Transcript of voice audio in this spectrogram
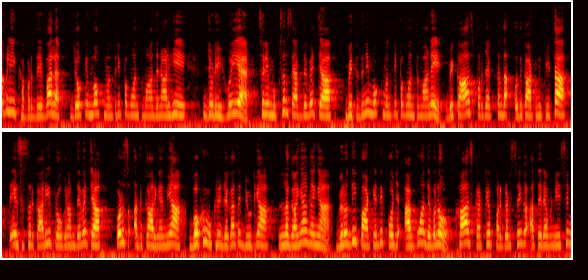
ਅਗਲੀ ਖਬਰ ਦੇ ਵੱਲ ਜੋ ਕਿ ਮੁੱਖ ਮੰਤਰੀ ਭਗਵੰਤ ਮਾਨ ਦੇ ਨਾਲ ਹੀ ਜੁੜੀ ਹੋਈ ਹੈ। ਸ੍ਰੀ ਮੁਕਤਸਰ ਸਾਹਿਬ ਦੇ ਵਿੱਚ ਬੀਤੇ ਦਿਨੀ ਮੁੱਖ ਮੰਤਰੀ ਭਗਵੰਤ ਮਾਨ ਨੇ ਵਿਕਾਸ ਪ੍ਰੋਜੈਕਟਾਂ ਦਾ ਉਦਘਾਟਨ ਕੀਤਾ ਤੇ ਇਸ ਸਰਕਾਰੀ ਪ੍ਰੋਗਰਾਮ ਦੇ ਵਿੱਚ ਪੁਲਿਸ ਅਧਿਕਾਰੀਆਂ ਦੀਆਂ ਵੱਖ ਵੱਖਰੀ ਜਗ੍ਹਾ ਤੇ ਡਿਊਟੀਆਂ ਲਗਾਈਆਂ ਗਈਆਂ। ਵਿਰੋਧੀ ਪਾਰਟੀਆਂ ਦੇ ਕੁਝ ਆਗੂਆਂ ਦੇ ਵੱਲੋਂ, ਖਾਸ ਕਰਕੇ ਪ੍ਰਗਟ ਸਿੰਘ ਅਤੇ ਰਵਨੀਤ ਸਿੰਘ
